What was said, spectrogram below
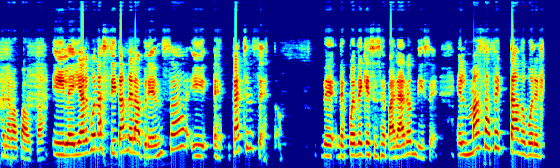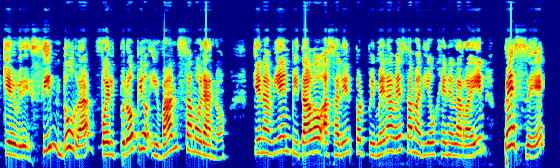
Tiene más pauta. Y leí algunas citas de la prensa y eh, cáchense esto. De- después de que se separaron, dice, el más afectado por el quiebre, sin duda, fue el propio Iván Zamorano, quien había invitado a salir por primera vez a María Eugenia Larraín, pese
